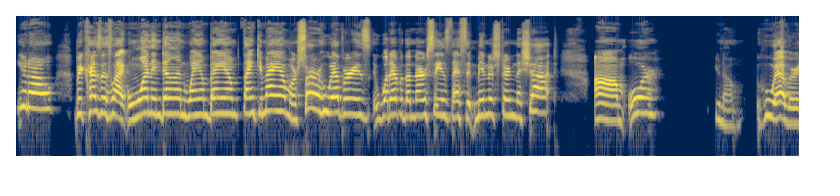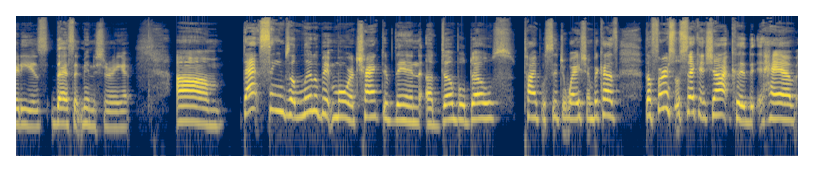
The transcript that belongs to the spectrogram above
you know, because it's like one and done, wham bam, thank you, ma'am, or sir, whoever is, whatever the nurse is that's administering the shot um, or, you know, whoever it is that's administering it. Um, that seems a little bit more attractive than a double dose type of situation because the first or second shot could have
